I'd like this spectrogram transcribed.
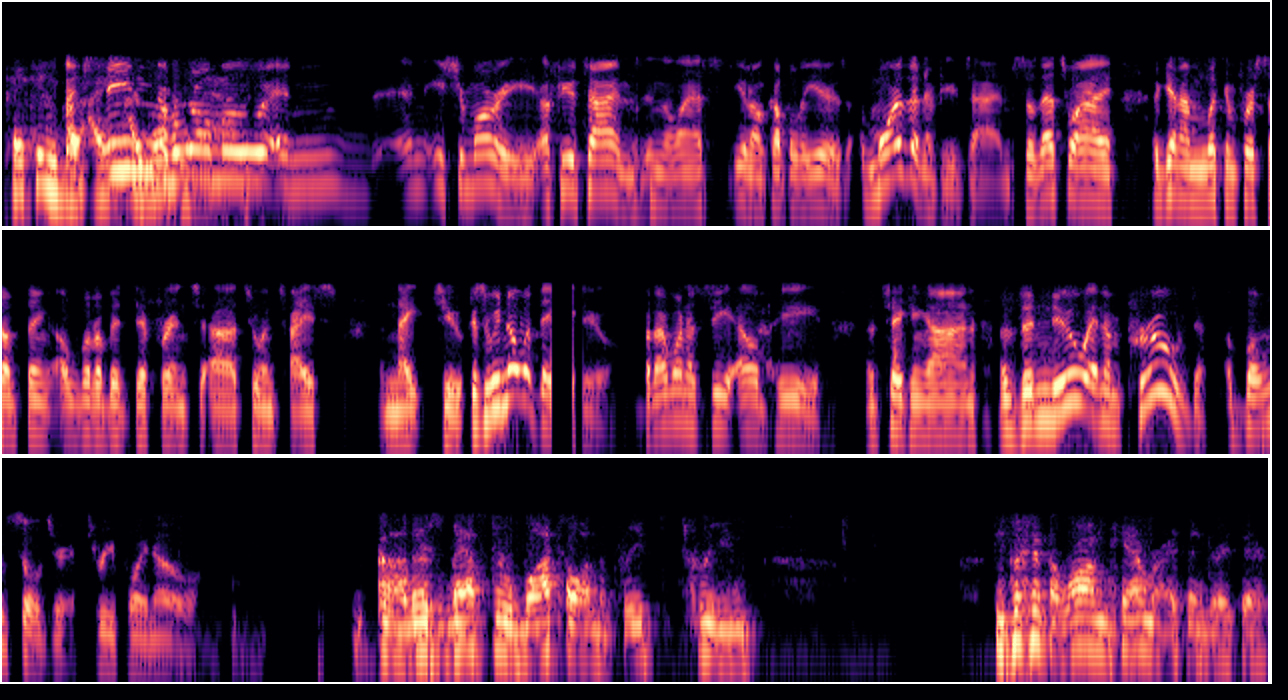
picking. But I've I, seen I want the match. Hiromu and and Ishimori a few times in the last you know couple of years, more than a few times. So that's why again I'm looking for something a little bit different uh, to entice night two because we know what they do, but I want to see LP taking on the new and improved Bone Soldier oh. 3.0. Uh, there's Master Wato on the pre-screen. He's looking at the wrong camera, I think, right there.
